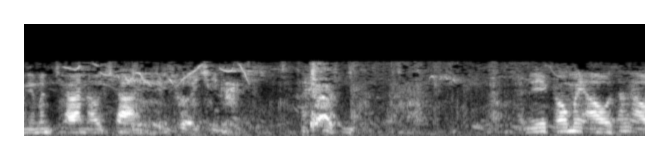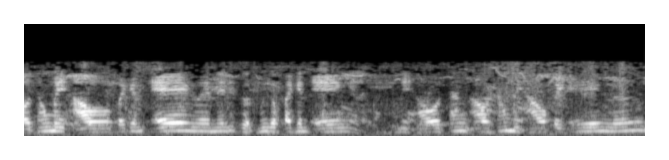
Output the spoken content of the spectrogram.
เนี่ยมันฌานเอาฌานเป็นเคยชินอันนี้เขาไม่เอาทั้งเอาทั้งไม่เอาไปกันเองเลยในที่สุดมันก็ไปกันเองอะไม่เอาทั้งเอาทั้งไม่เอาไปเองเลย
